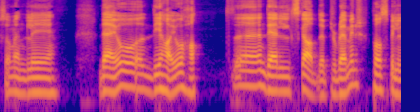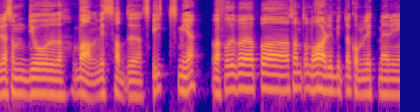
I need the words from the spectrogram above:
Som endelig Det er jo De har jo hatt eh, en del skadeproblemer på spillere som jo vanligvis hadde spilt mye. I hvert fall på, på sånt, og nå har de begynt å komme litt mer, i,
